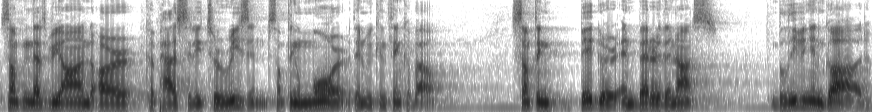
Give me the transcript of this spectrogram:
something that's beyond our capacity to reason, something more than we can think about, something bigger and better than us. Believing in God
